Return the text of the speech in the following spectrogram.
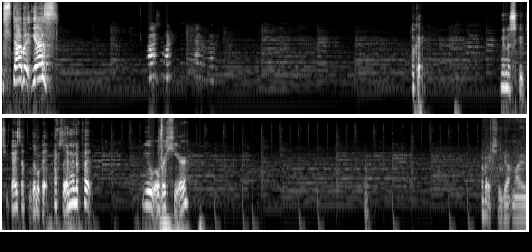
Stab it, yes! Okay. I'm gonna scoot you guys up a little bit. Actually, I'm gonna put you over here. I've actually got my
